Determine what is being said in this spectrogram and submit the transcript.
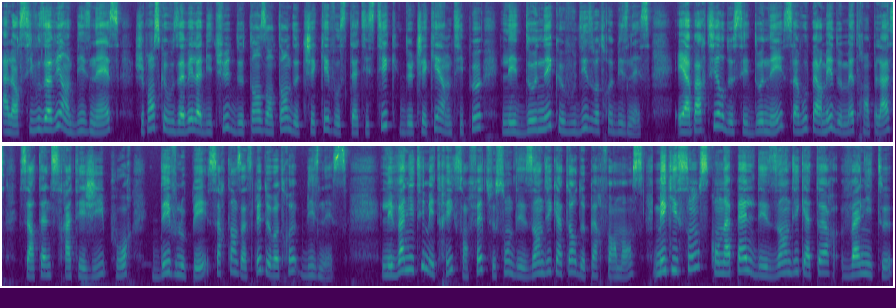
alors, si vous avez un business, je pense que vous avez l'habitude de temps en temps de checker vos statistiques, de checker un petit peu les données que vous disent votre business. Et à partir de ces données, ça vous permet de mettre en place certaines stratégies pour développer certains aspects de votre business. Les vanity metrics, en fait, ce sont des indicateurs de performance, mais qui sont ce qu'on appelle des indicateurs vaniteux,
